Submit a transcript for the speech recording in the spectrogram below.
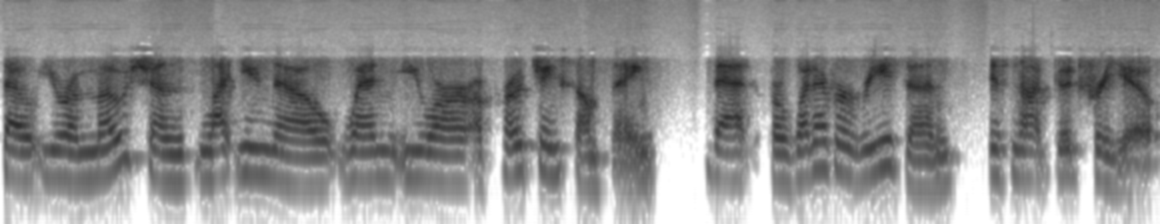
So your emotions let you know when you are approaching something that for whatever reason is not good for you.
